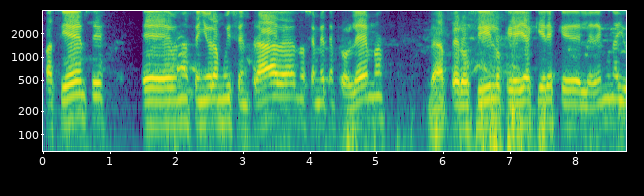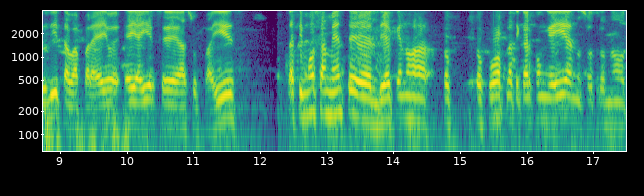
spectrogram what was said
paciente, eh, una señora muy centrada, no se mete en problemas. ¿verdad? Pero sí lo que ella quiere es que le den una ayudita va para ello, ella irse a su país. Lastimosamente el día que nos tocó platicar con ella, nosotros no,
